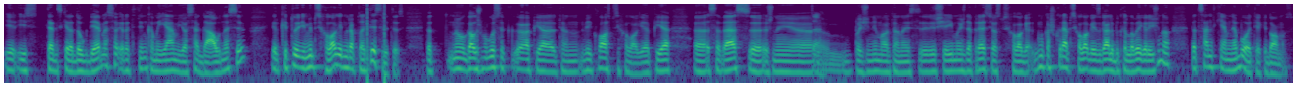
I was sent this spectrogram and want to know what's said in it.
ir jis ten skiria daug dėmesio ir atitinkamai jam juose gaunasi. Ir kai tu įimi psichologiją, yra platis rytis. Bet nu, gal žmogus apie ten veiklos psichologiją, apie uh, savęs, uh, žinai, uh, pažinimo ar tenais išėjimo iš depresijos psichologiją. Nu, kažkuria psichologija jis gali būti, kad labai gerai žino, bet santykiai jam nebuvo tiek įdomus.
